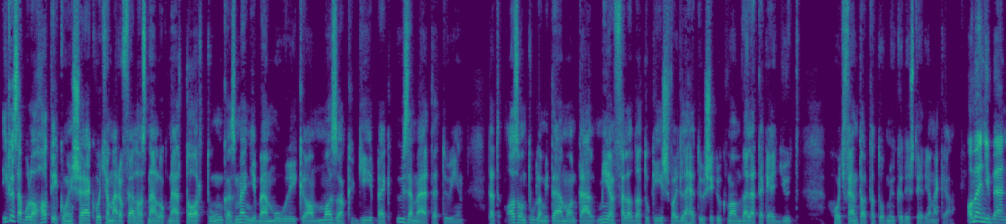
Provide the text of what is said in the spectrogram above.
Igazából a hatékonyság, hogyha már a felhasználóknál tartunk, az mennyiben múlik a mazak gépek üzemeltetőin? Tehát azon túl, amit elmondtál, milyen feladatuk és vagy lehetőségük van veletek együtt, hogy fenntarthatóbb működést érjenek el? Amennyiben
